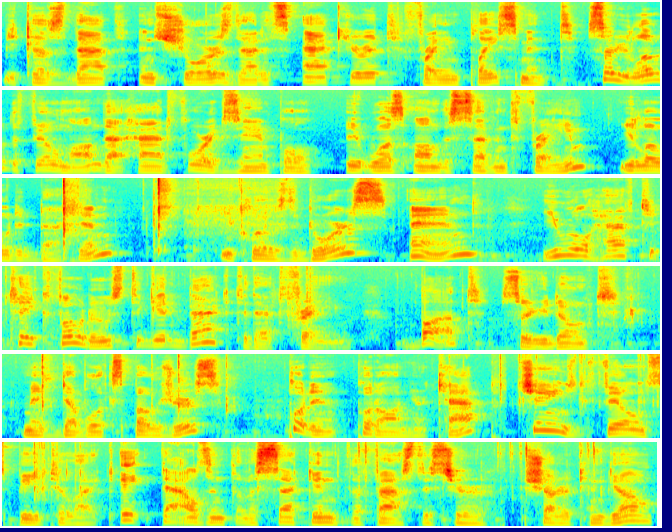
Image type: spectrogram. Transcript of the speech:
because that ensures that it's accurate frame placement. So you load the film on that had, for example, it was on the seventh frame. You load it back in, you close the doors, and you will have to take photos to get back to that frame. But, so you don't make double exposures, put in put on your cap, change the film speed to like 8 thousandth of a second, the fastest your shutter can go,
